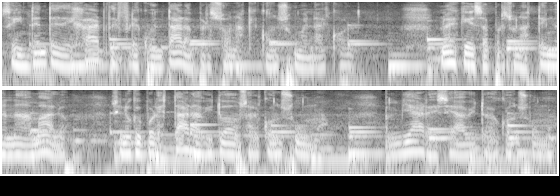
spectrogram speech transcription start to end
se intente dejar de frecuentar a personas que consumen alcohol. No es que esas personas tengan nada malo, sino que por estar habituados al consumo, cambiar ese hábito de consumo,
